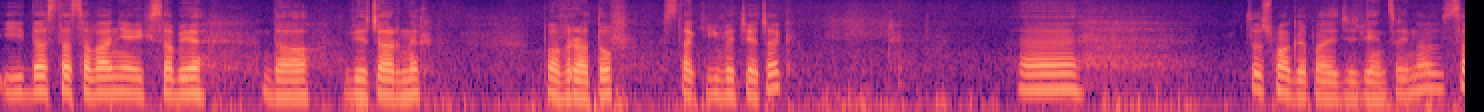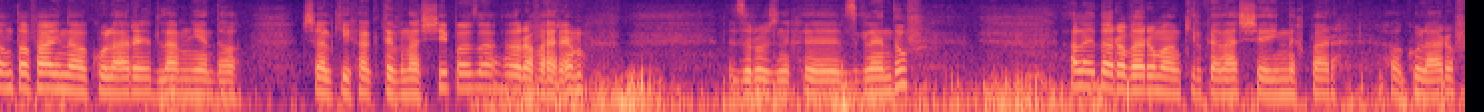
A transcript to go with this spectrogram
i dostosowanie ich sobie do wieczornych powrotów z takich wycieczek. E, Cóż mogę powiedzieć więcej? No, są to fajne okulary dla mnie do wszelkich aktywności poza rowerem z różnych e, względów, ale do roweru mam kilkanaście innych par okularów.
